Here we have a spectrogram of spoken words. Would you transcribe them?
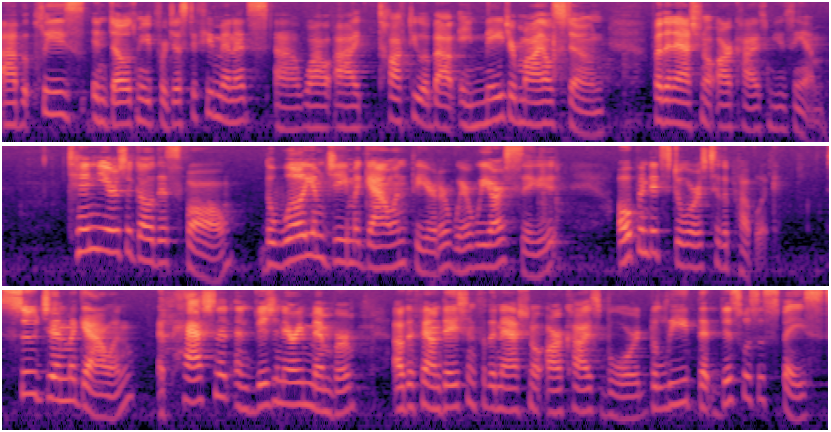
uh, but please indulge me for just a few minutes uh, while I talk to you about a major milestone for the National Archives Museum. Ten years ago this fall, the William G. McGowan Theater, where we are seated, opened its doors to the public. Sue Gin McGowan, a passionate and visionary member of the Foundation for the National Archives Board, believed that this was a space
